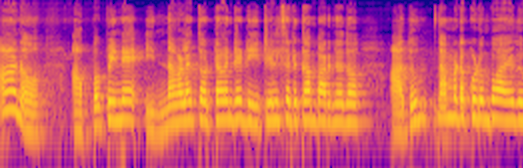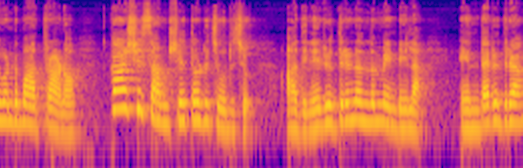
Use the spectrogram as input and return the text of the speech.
ആണോ? അപ്പോൾ പിന്നെ ഇന്നവളെ തൊട്ടവന്റെ ഡീറ്റെയിൽസ് എടുക്കാൻ പറഞ്ഞതോ? അതും നമ്മുടെ കുടുംബം ആയതുകൊണ്ട് മാത്രമാണോ കാശി സംശയത്തോട് ചോദിച്ചു. അതിന് രുദ്രനൊന്നും മിണ്ടിയില്ല. എന്താ രുദ്ര?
